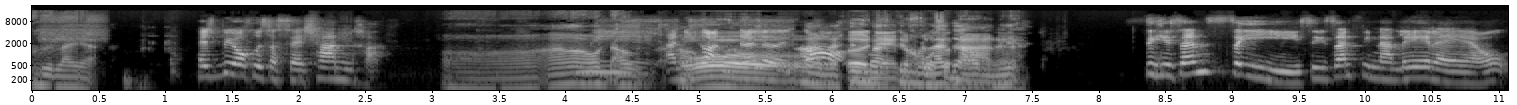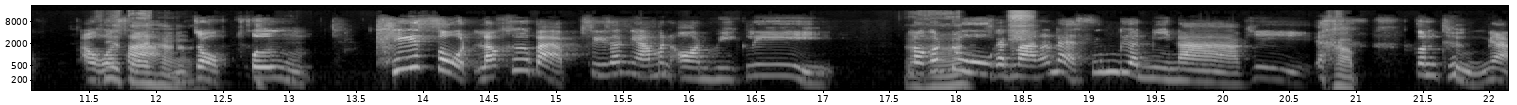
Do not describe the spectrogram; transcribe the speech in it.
คืออะไรอะ HBO คือ Succession ค่ะอ๋อเอานี่เอาอันนี้ก่อนดูได้เลยโอ้ก็อ่าเออเนี่ยก็โฆษณาขึ้นมาแล้วก็เอาอันนี้นะซีซั่นสี่ season finale แล้ว เอาวที่สาใจนหาจบปึ้ง ที่สุดแล้วคือแบบซีซั่นเนี้ยมัน on weekly เราก็ดูกันมาตั้งแต่สิ้นเดือนมีนาพี่ครับ จนถึงเนี่ย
